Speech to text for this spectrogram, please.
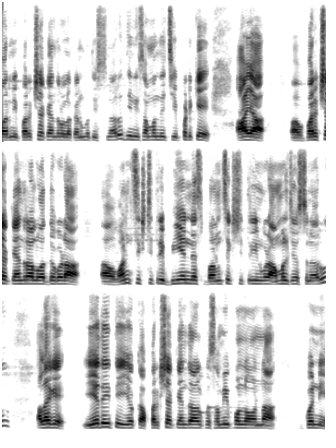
వారిని పరీక్షా కేంద్రంలోకి అనుమతిస్తున్నారు. దీనికి సంబంధించి ఇప్పటికే ఆయా పరీక్షా కేంద్రాల వద్ద కూడా one sixty three BNS one sixty త్రీని కూడా అమలు చేస్తున్నారు. అలాగే ఏదైతే ఈ యొక్క పరీక్షా కేంద్రాలకు సమీపంలో ఉన్న కొన్ని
